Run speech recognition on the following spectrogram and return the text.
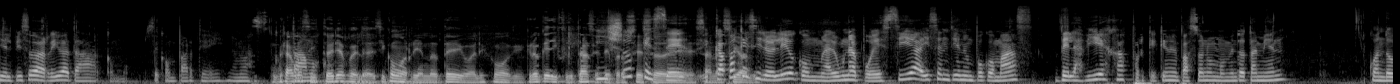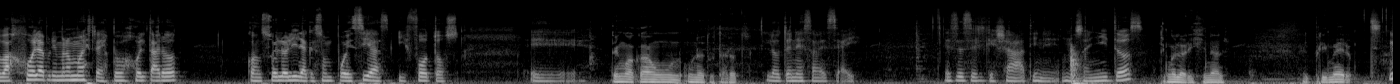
y el piso de arriba está como, se comparte ahí nomás. Grabamos historia, pero lo decís como riéndote igual, es como que creo que disfrutás este proceso de Capaz que si lo leo con alguna poesía, ahí se entiende un poco más de las viejas, porque qué me pasó en un momento también, cuando bajó la primera muestra y después bajó el tarot, Consuelo Lila, que son poesías y fotos. Eh, Tengo acá uno de tus tarots. Lo tenés a veces ahí. Ese es el que ya tiene unos añitos. Tengo el original, el primero.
